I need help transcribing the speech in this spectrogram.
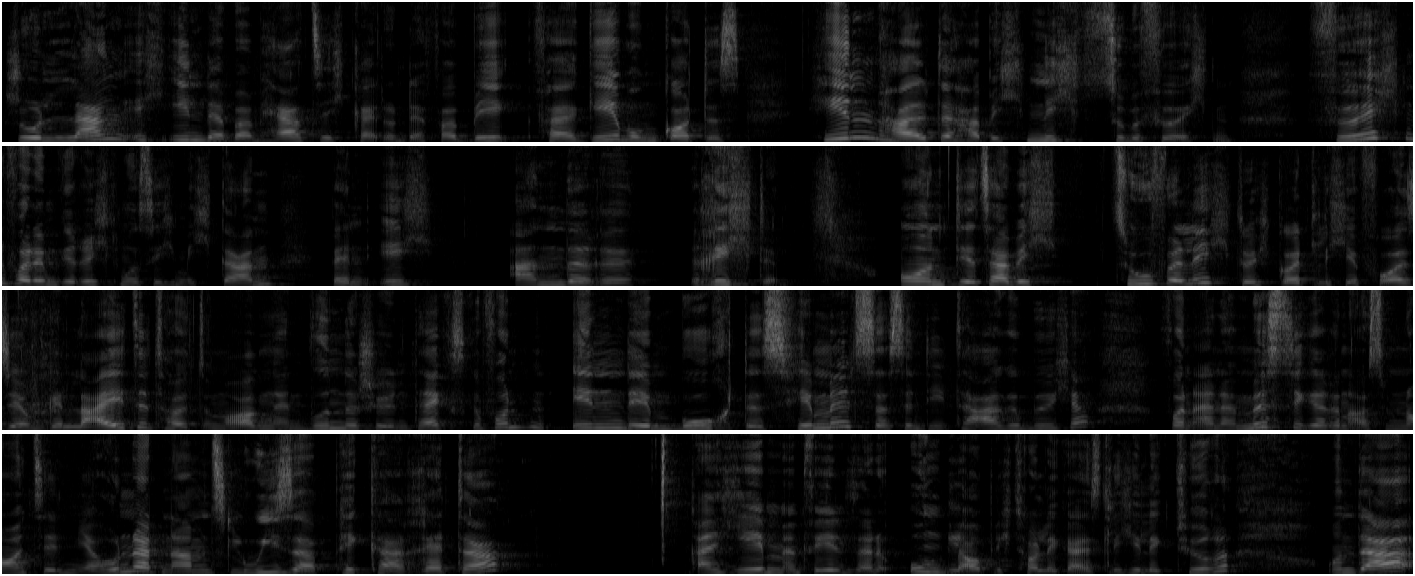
solange ich ihn der Barmherzigkeit und der Vergebung Gottes hinhalte, habe ich nichts zu befürchten. Fürchten vor dem Gericht muss ich mich dann, wenn ich andere richte. Und jetzt habe ich zufällig durch göttliche Vorsehung geleitet heute Morgen einen wunderschönen Text gefunden in dem Buch des Himmels. Das sind die Tagebücher von einer Mystikerin aus dem 19. Jahrhundert namens Luisa Picaretta. Kann ich jedem empfehlen, es ist eine unglaublich tolle geistliche Lektüre. Und da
